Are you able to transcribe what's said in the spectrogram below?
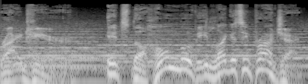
Right here. It's the Home Movie Legacy Project,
